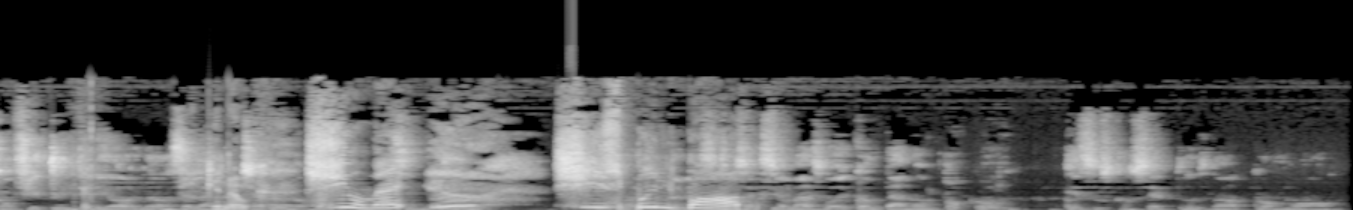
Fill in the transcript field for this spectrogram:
conflicto interior, ¿no? que no. She let... She's SpongeBob. En sección más voy contando un poco esos conceptos, ¿no? Cómo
